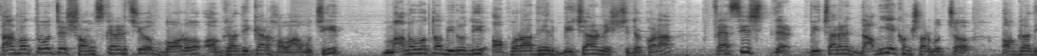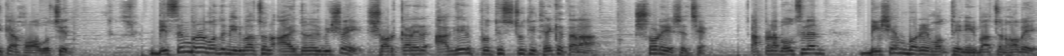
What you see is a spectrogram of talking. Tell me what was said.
তার বক্তব্য হচ্ছে, সংস্কারের চেয়েও বড় অগ্রাধিকার হওয়া উচিত। মানবতা বিরোধী অপরাধের বিচার নিশ্চিত করা। ফ্যাসিস্টদের বিচারের দাবি এখন সর্বোচ্চ অগ্রাধিকার হওয়া উচিত। ডিসেম্বরের মধ্যে নির্বাচন আয়োজনের বিষয়ে সরকারের আগের প্রতিশ্রুতি থেকে তারা সরে এসেছে। আপনারা বলছিলেন, ডিসেম্বরের মধ্যে নির্বাচন হবে।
